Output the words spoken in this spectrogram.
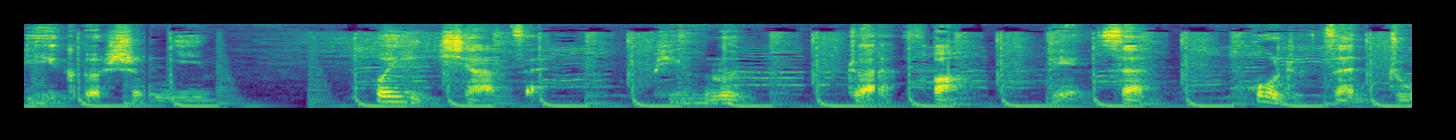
一个声音，欢迎下载、评论、转发、点赞或者赞助。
